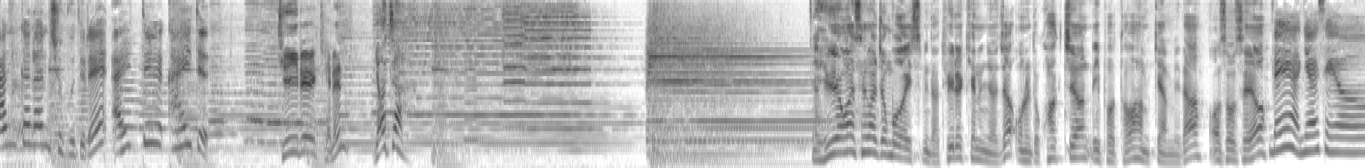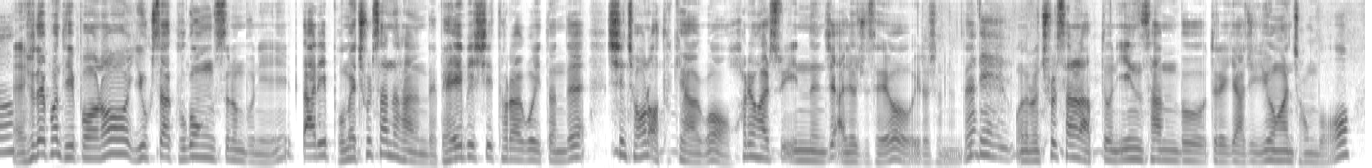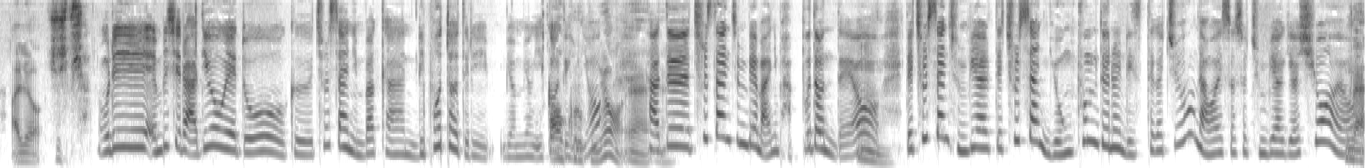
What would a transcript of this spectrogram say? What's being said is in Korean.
깐깐한 주부들의 알뜰 가이드. 뒤를 캐는 여자. 네, 유용한 생활 정보가 있습니다. 뒤를 캐는 여자 오늘도 곽지연 리포터와 함께합니다. 어서 오세요. 네, 안녕하세요. 네, 휴대폰 뒷번호 6490 쓰는 분이 딸이 봄에 출산을 하는데 베이비시터라고 있던데 신청은 어떻게 하고 활용할 수 있는지 알려주세요 이러셨는데 네. 오늘은 출산을 앞둔 임산부들에게 아주 유용한 정보 알려주십시오. 우리 MBC 라디오에도 그 출산 임박한 리포터들이 몇 명 있거든요. 어, 그렇군요. 예, 다들 출산 준비에 많이 바쁘던데요. 음. 근데 출산 준비할 때 출산 용품들은 리스트가 쭉 나와 있어서 준비하기가 쉬워요. 네.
